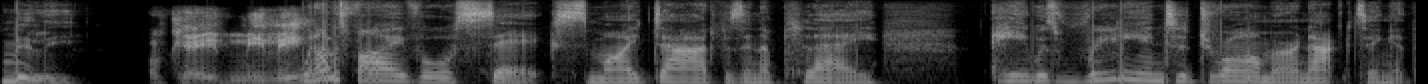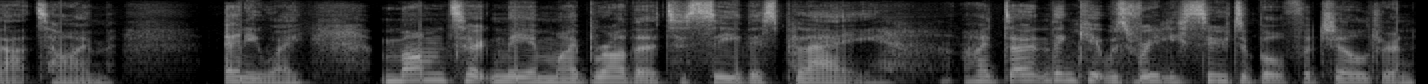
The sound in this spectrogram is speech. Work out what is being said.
Millie. Okay, Millie. When I was five or six, my dad was in a play. He was really into drama and acting at that time. Anyway, Mum took me and my brother to see this play. I don't think it was really suitable for children.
